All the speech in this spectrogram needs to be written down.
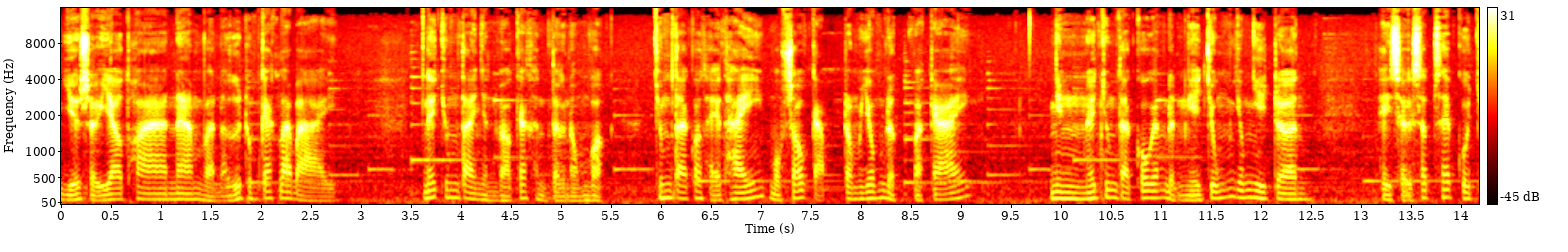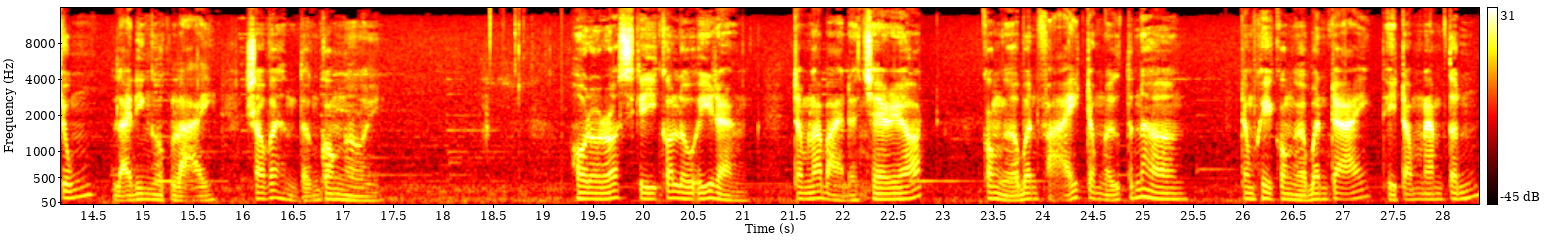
giữa sự giao thoa nam và nữ trong các lá bài. Nếu chúng ta nhìn vào các hình tượng động vật, chúng ta có thể thấy một số cặp trong giống đực và cái nhưng nếu chúng ta cố gắng định nghĩa chúng giống như trên, thì sự sắp xếp của chúng lại đi ngược lại so với hình tượng con người. Hodorowski có lưu ý rằng, trong lá bài The Chariot, con ngựa bên phải trông nữ tính hơn, trong khi con ngựa bên trái thì trông nam tính.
